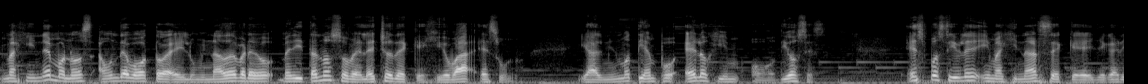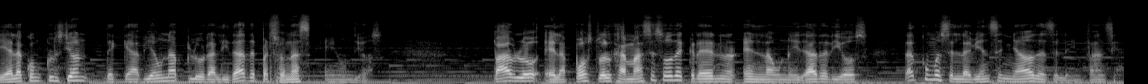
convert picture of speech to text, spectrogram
imaginémonos a un devoto e iluminado hebreo meditando sobre el hecho de que Jehová es uno, y al mismo tiempo Elohim o dioses. es posible imaginarse que llegaría a la conclusión de que había una pluralidad de personas en un Dios. Pablo, el apóstol, jamás cesó de creer en la unidad de Dios, tal como se le había enseñado desde la infancia.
